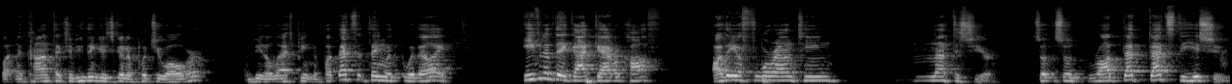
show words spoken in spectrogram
But in the context, if you think he's going to put you over and be the last beat in the putt, that's the thing with, with LA. Even if they got Gavrikov, are they a four round team? Not this year. So so Rob, that that's the issue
